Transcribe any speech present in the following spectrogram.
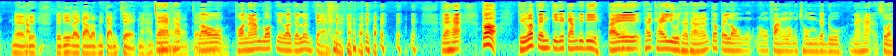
กเนี่ยครับเดี๋ยวเดี๋ยวนี้รายการเรามีการแจกนะฮะแจกครับแจกเราพอน้ำลดนี่เราจะเริ่มแจกนะฮะก็ถือว่าเป็นกิจกรรมดีๆ ไปถ้าใครอยู่แถวๆนั้นก็ไปลองลองฟังลองชมกันดูนะฮะส่วน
